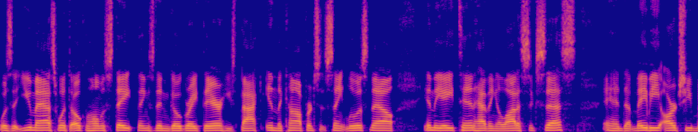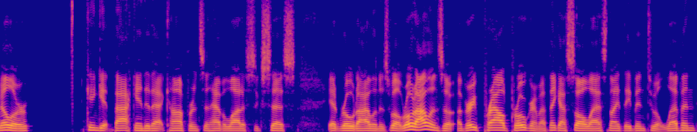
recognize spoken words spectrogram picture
was at UMass, went to Oklahoma State. Things didn't go great there. He's back in the conference at St. Louis now in the A10, having a lot of success. And uh, maybe Archie Miller can get back into that conference and have a lot of success at Rhode Island as well. Rhode Island's a, a very proud program. I think I saw last night they've been to 11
